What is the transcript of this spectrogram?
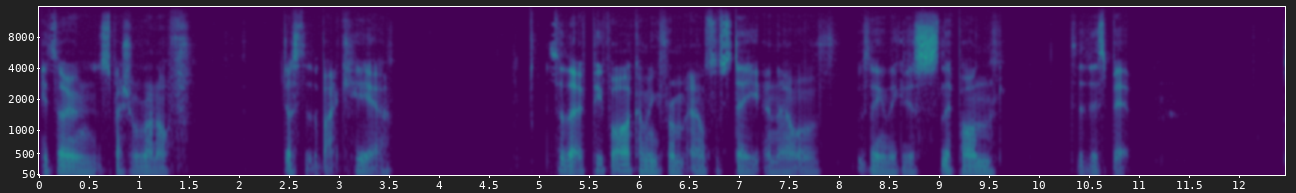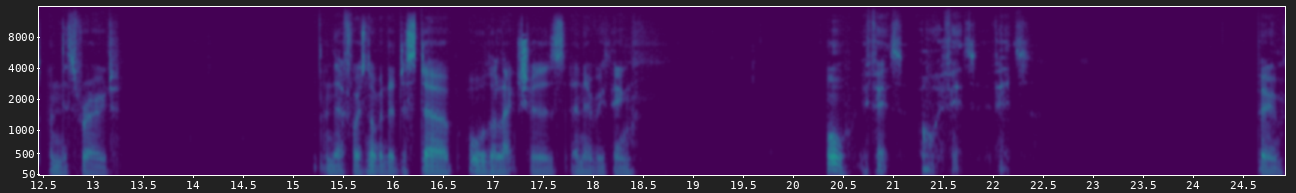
its own special runoff just at the back here? So that if people are coming from out of state and out of thing, they can just slip on to this bit and this road. And therefore it's not going to disturb all the lectures and everything. Oh, it fits. Oh, it fits. It fits. Boom.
